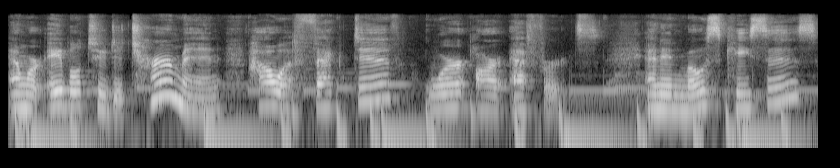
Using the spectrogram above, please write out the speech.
and we're able to determine how effective were our efforts. And in most cases,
